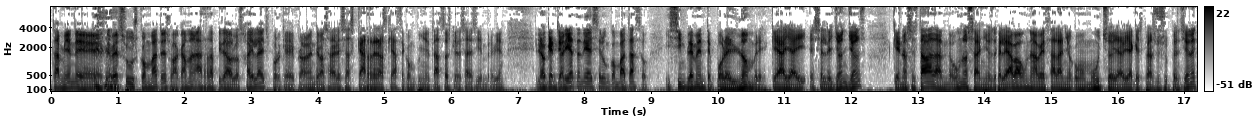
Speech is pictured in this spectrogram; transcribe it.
también de, de ver sus combates o a cámara rápida o los highlights, porque probablemente vas a ver esas carreras que hace con puñetazos que le sale siempre bien. Lo que en teoría tendría que ser un combatazo, y simplemente por el nombre que hay ahí, es el de John Jones, que nos estaba dando unos años, peleaba una vez al año como mucho y había que esperar sus suspensiones,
